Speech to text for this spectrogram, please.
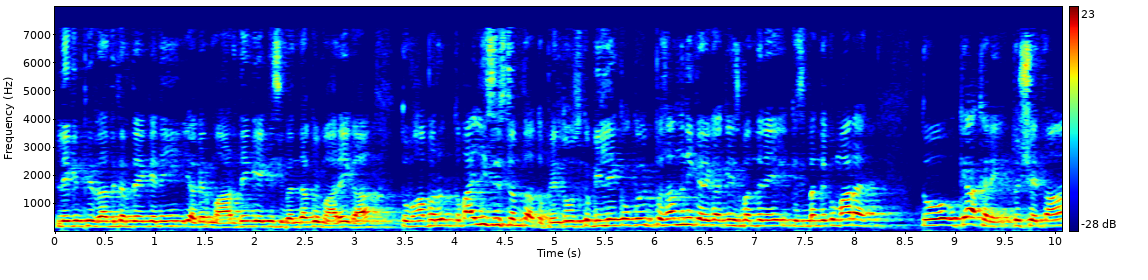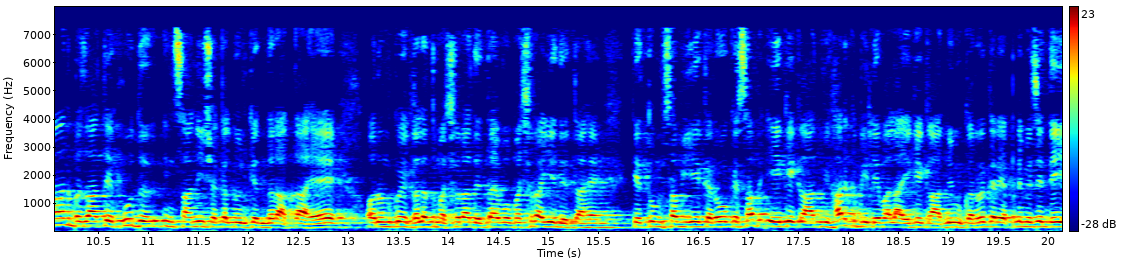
لیکن پھر رد کرتے ہیں کہ نہیں، اگر مار دیں گے، کسی بندہ کوئی مارے گا، تو وہاں پر قبائلی سسٹم تھا، تو پھر تو اس قبیلے کو کوئی پسند نہیں کرے گا کہ اس بندے نے، کسی بندے کو مارا ہے۔ تو کیا کریں تو شیطان بذات خود انسانی شکل میں ان کے اندر آتا ہے اور ان کو ایک غلط مشورہ دیتا ہے۔ وہ مشورہ یہ دیتا ہے کہ تم سب یہ کرو کہ سب ایک ایک آدمی، ہر قبیلے والا ایک ایک آدمی مقرر کرے، اپنے میں سے دے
